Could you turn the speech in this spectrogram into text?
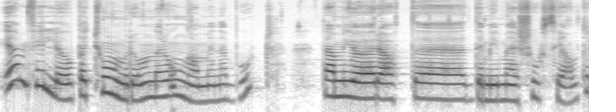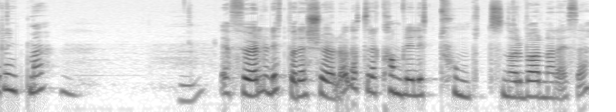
Ja, De fyller opp et tomrom når ungene mine er borte. De gjør at det blir mer sosialt rundt meg. Jeg føler litt på det sjøl òg, at det kan bli litt tomt når barna reiser.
